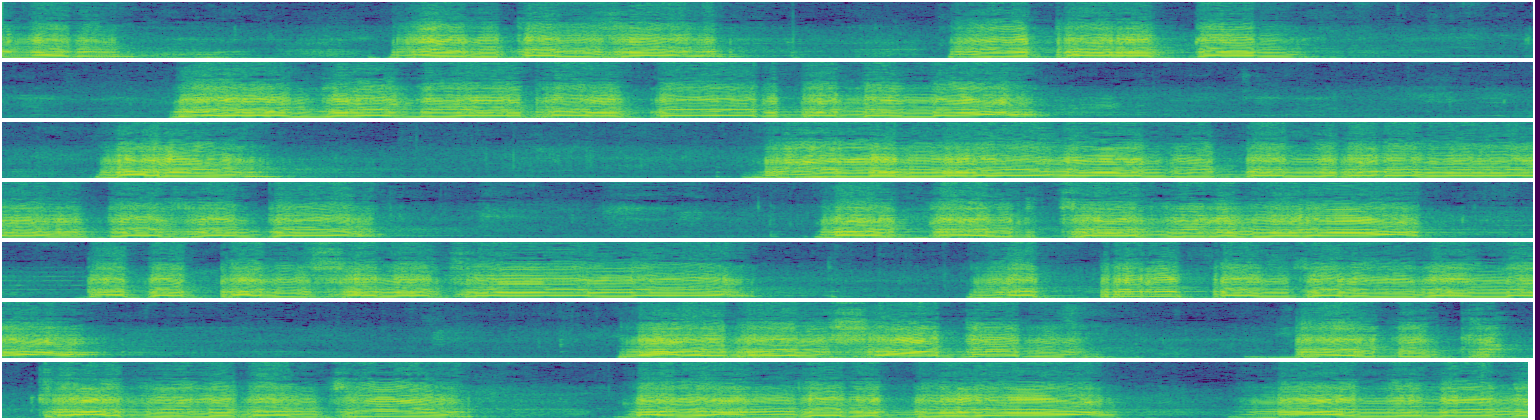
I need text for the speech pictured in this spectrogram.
ఉన్నారు. మీకు తెలుసు ఈ ప్రభుత్వం రేవంత్ రెడ్డి గారి ప్రభుత్వం ఏర్పడ్డంగా మరి వీళ్ళు కూడా ఎలాంటి ఇబ్బంది పడకూడదనే ఉద్దేశంతో మరి డైట్ ఛార్జీలు కూడా గత పది సంవత్సరాలలో ఎప్పుడు పెంచని విధంగా నలభై శాతం డైట్ ఛార్జీలు పెంచి మరి అందరికి కూడా నాణ్యమైన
